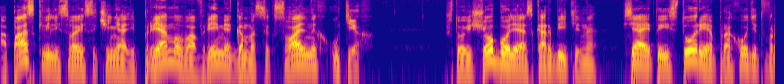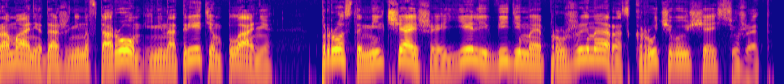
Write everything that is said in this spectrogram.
а пасквили свои сочиняли прямо во время гомосексуальных утех. Что еще более оскорбительно, вся эта история проходит в романе даже не на втором и не на третьем плане, просто мельчайшая, еле видимая пружина, раскручивающая сюжет.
